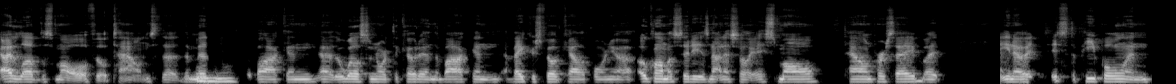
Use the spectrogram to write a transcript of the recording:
I love the small oil field towns, the the Mid, mm-hmm. the Bakken, uh, the Williston, North Dakota, and the Bakken, Bakersfield, California. Oklahoma City is not necessarily a small town per se, but you know it, it's the people and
